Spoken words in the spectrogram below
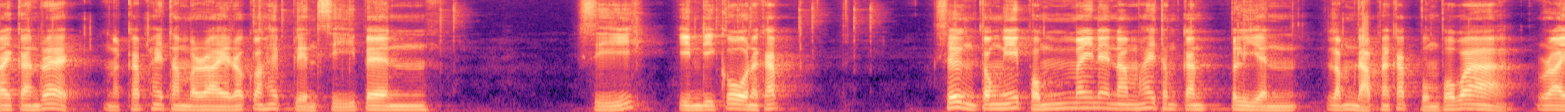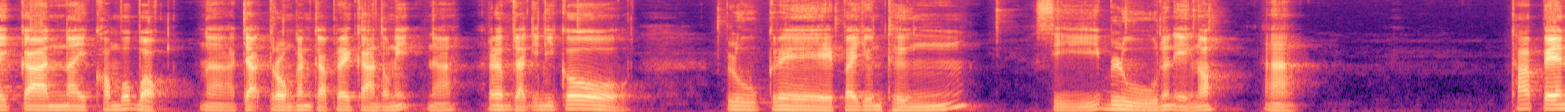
รายการแรกนะครับ ให้ทำอะไรเราก็ให้เปลี่ยนสีเป็นสีอินดิโก้นะครับ ซึ่งตรงนี้ผมไม่แนะนำให้ทำการเปลี่ยนลำดับนะครับ ผมเพราะว่ารายการใน combo box นะจะตรงกันกับรายการตรงนี้นะ เริ่มจากอินดิโก้บลูเกรย์ไปจนถึงสีบลูนั่นเองเนาะอ่าถ้าเป็น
